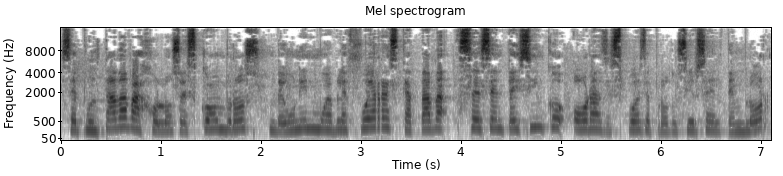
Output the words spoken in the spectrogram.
sepultada bajo los escombros de un inmueble, fue rescatada 65 horas después de producirse el temblor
